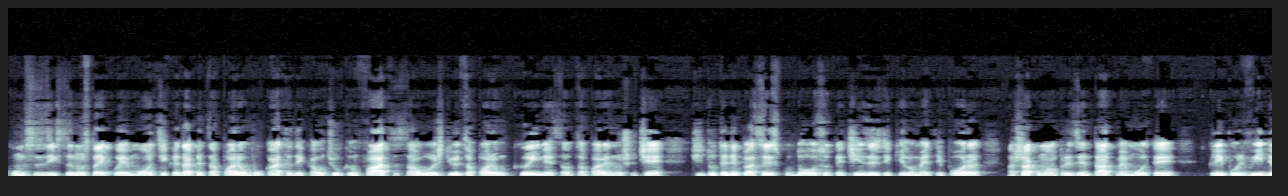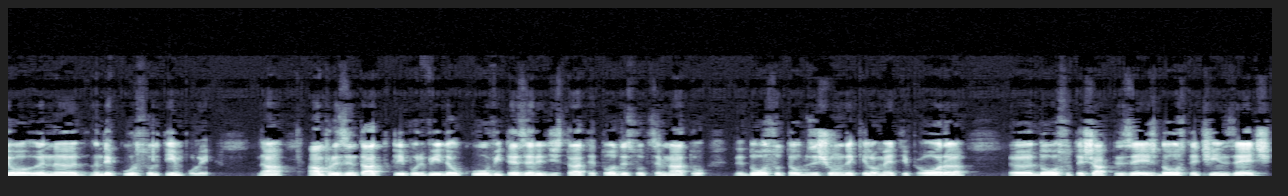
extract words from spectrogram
cum să zic, să nu stai cu emoții că dacă îți apare o bucată de cauciuc în față sau știu, îți apare un câine sau îți apare nu știu ce și tu te deplasezi cu 250 de km pe oră, așa cum am prezentat mai multe clipuri video în, în decursul timpului. Da? Am prezentat clipuri video cu viteze înregistrate tot de subsemnatul de 281 de km pe oră, 270, 250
